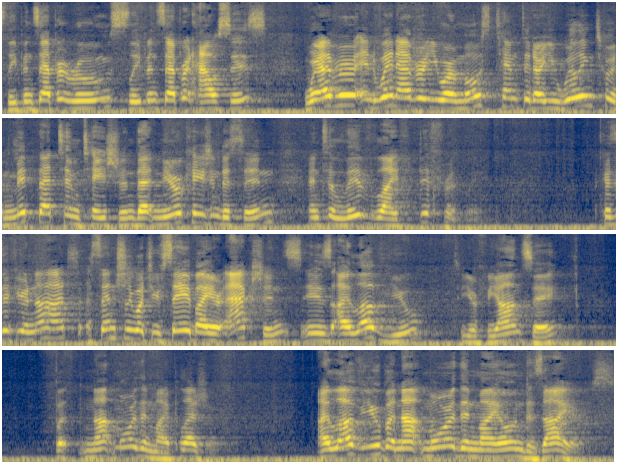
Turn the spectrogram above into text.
Sleep in separate rooms, sleep in separate houses. Wherever and whenever you are most tempted, are you willing to admit that temptation, that near occasion to sin, and to live life differently? Because if you're not, essentially what you say by your actions is, I love you to your fiance, but not more than my pleasure. I love you, but not more than my own desires.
